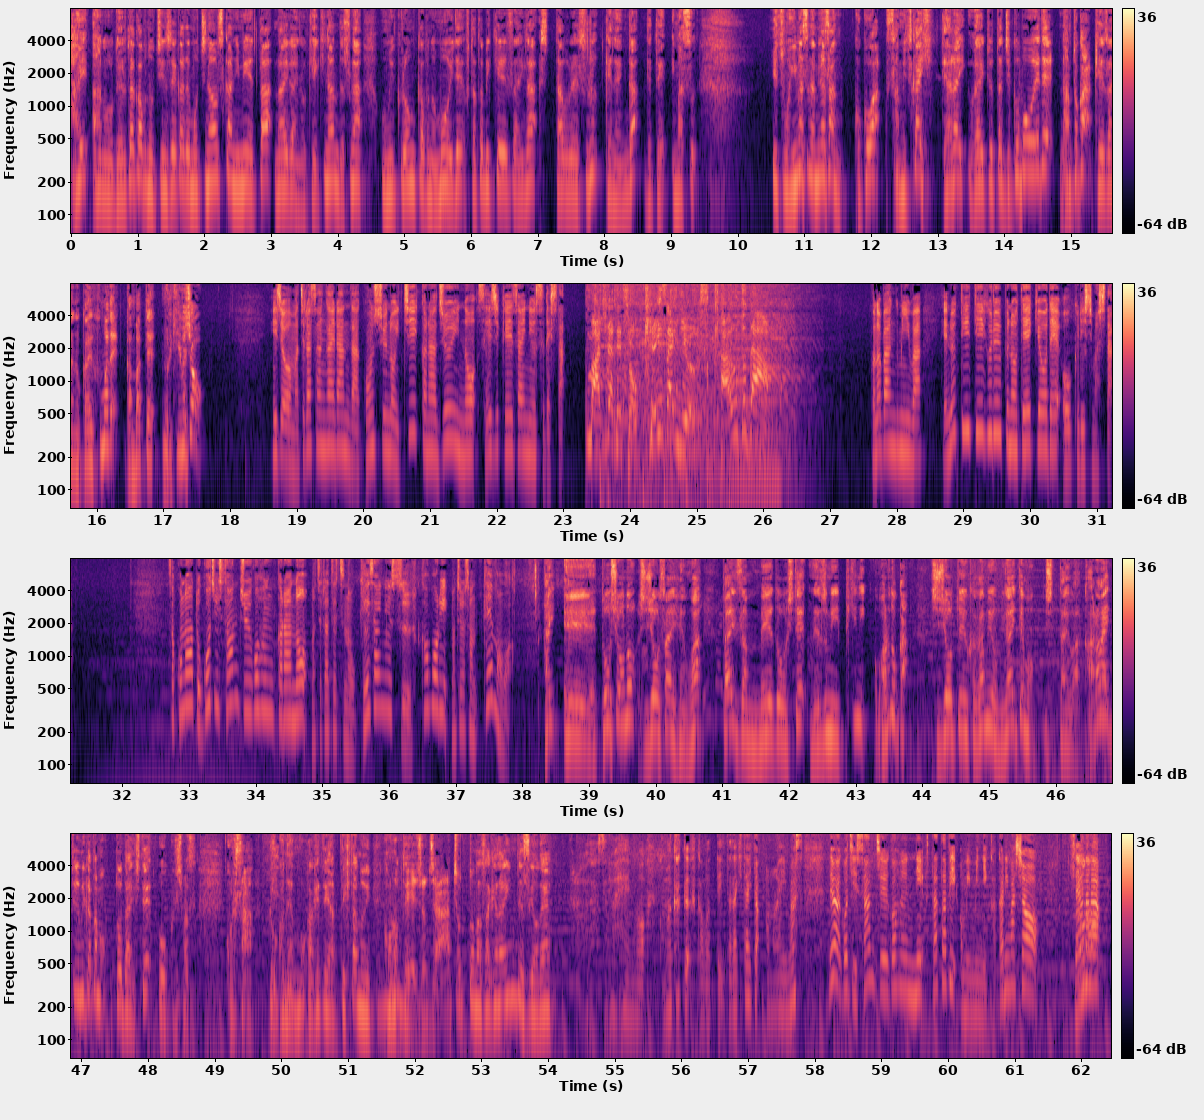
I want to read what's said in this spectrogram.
はい、あの、デルタ株の沈静化で持ち直すかに見えた内外の景気なんですが、オミクロン株の猛威で再び経済が下振れする懸念が出ています。いつも言いますが皆さん、ここは3密回避、手洗い、うがいといった自己防衛で、なんとか経済の回復まで頑張って乗り切りましょう。以上、町田さんが選んだ今週の1位から10位の政治経済ニュースでした。町田哲郎経済ニュースカウントダウンこの番組は NTT グループの提供でお送りしました。さあ、この後5時35分からの町田鉄の経済ニュース深掘り、町田さん、テーマは？はい、えー、東証の市場再編は大山明動してネズミ一匹に終わるのか。市場という鏡を磨いても実態は変わらないという見方もと題してお送りします。これさ6年もかけてやってきたのに、この定所じゃちょっと情けないんですよね。その辺を細かく深掘っていただきたいと思います。では5時35分に再びお耳にかかりましょう。さようなら。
